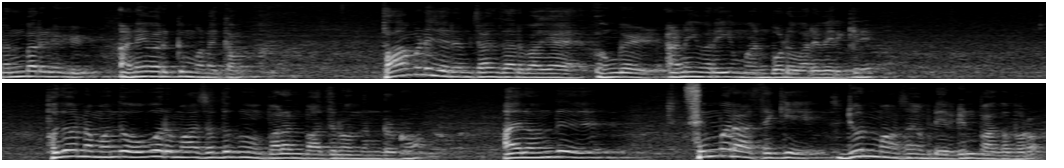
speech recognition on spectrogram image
நண்பர்கள் அனைவருக்கும் வணக்கம். பாமணி ஜெரம் சேனல் சார்பாக உங்கள் அனைவரையும் அன்போடு வரவேற்கிறேன். பொதுவாக நம்ம வந்து ஒவ்வொரு மாதத்துக்கும் பலன் பார்த்துட்டு வந்துட்டுருக்கோம் அதில் வந்து சிம்ம ராசிக்கு ஜூன் மாதம் எப்படி இருக்குன்னு பார்க்க போகிறோம்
